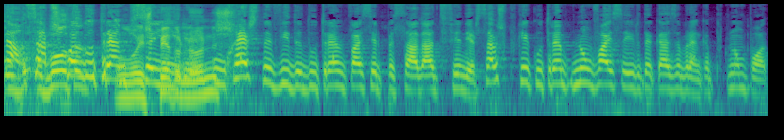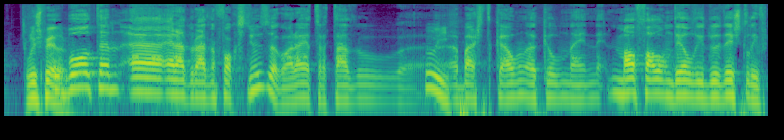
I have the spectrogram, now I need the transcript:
Não, sabes quando o Trump o sair, Nunes... o resto da vida do Trump vai ser passada a defender. Sabes porquê que o Trump não vai sair da Casa Branca? Porque não pode. Luís Pedro. O Bolton uh, era adorado na Fox News, agora é tratado uh, abaixo de cão. Aquilo nem, nem, mal falam dele e deste livro.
